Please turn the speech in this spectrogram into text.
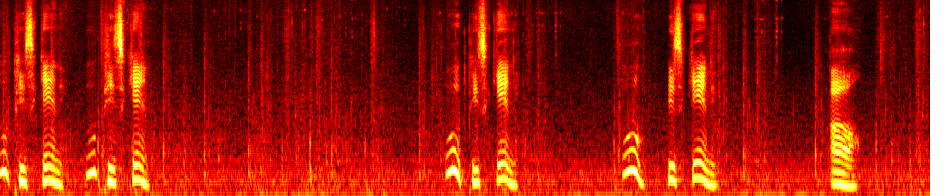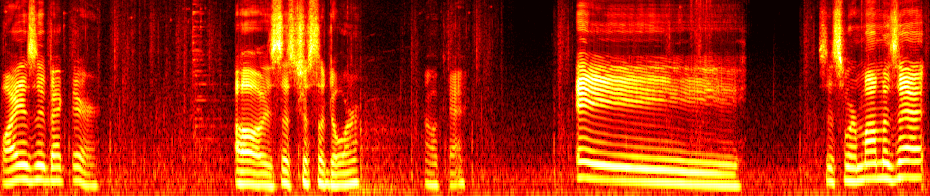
Ooh, piece of candy. Ooh, piece of candy. Ooh, piece of candy. Ooh, piece of candy. Oh. Why is it back there? Oh, is this just a door? Okay. Hey! Is this where Mama's at?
